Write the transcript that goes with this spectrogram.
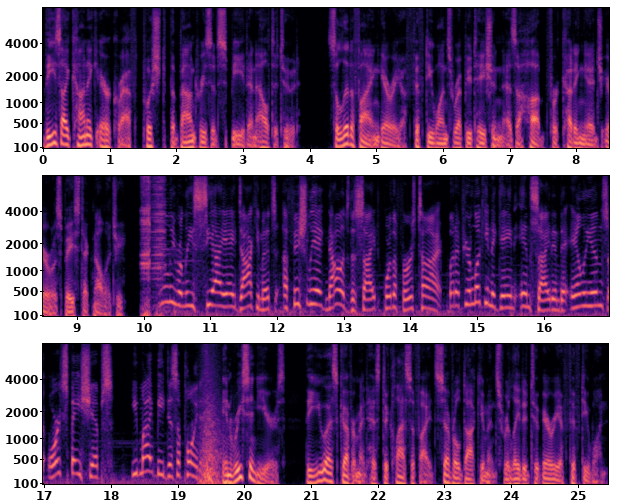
These iconic aircraft pushed the boundaries of speed and altitude, solidifying Area 51's reputation as a hub for cutting-edge aerospace technology. Newly released CIA documents officially acknowledge the site for the first time. But if you're looking to gain insight into aliens or spaceships, you might be disappointed. In recent years, the U.S. government has declassified several documents related to Area 51,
